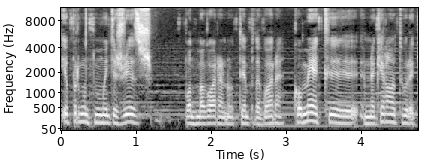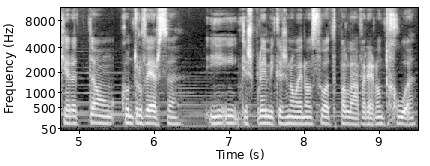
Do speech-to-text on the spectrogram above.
Eu pergunto-me muitas vezes, pondo-me agora no tempo de agora, como é que naquela altura que era tão controversa e, e que as polémicas não eram só de palavra, eram de rua,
